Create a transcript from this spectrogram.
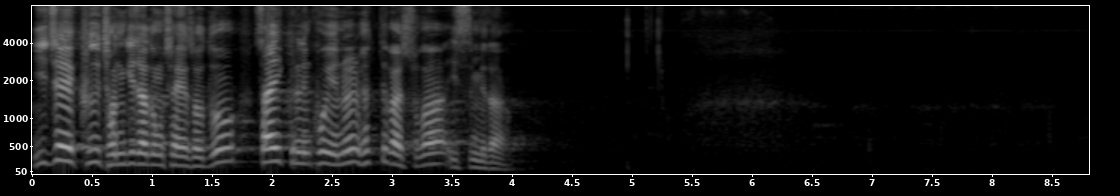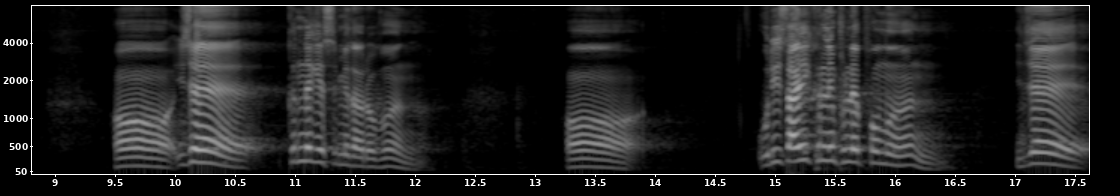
이제 그 전기 자동차에서도 사이클링 코인을 획득할 수가 있습니다. 어, 이제 끝내겠습니다, 여러분. 어, 우리 사이클링 플랫폼은 이제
